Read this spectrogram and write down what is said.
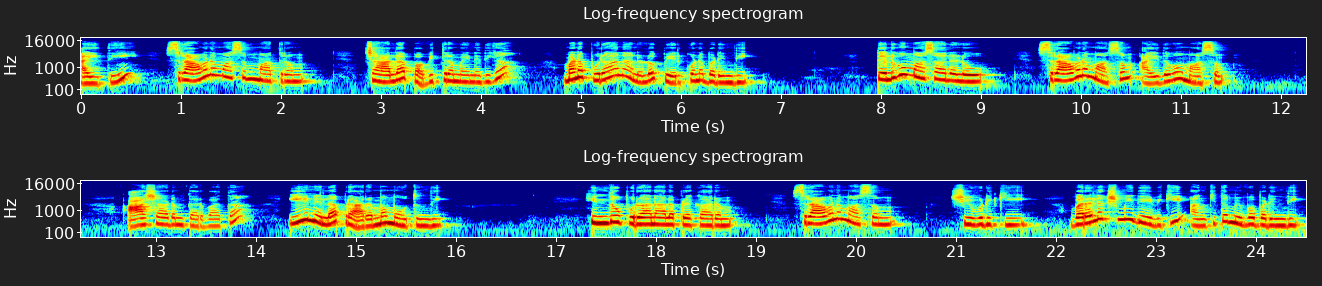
అయితే శ్రావణ మాసం మాత్రం చాలా పవిత్రమైనదిగా మన పురాణాలలో పేర్కొనబడింది. తెలుగు మాసాలలో శ్రావణ మాసం ఐదవ మాసం. ఆషాఢం తర్వాత ఈ నెల ప్రారంభమవుతుంది. హిందూ పురాణాల ప్రకారం శ్రావణమాసం శివుడికి వరలక్ష్మీదేవికి అంకితం ఇవ్వబడింది.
